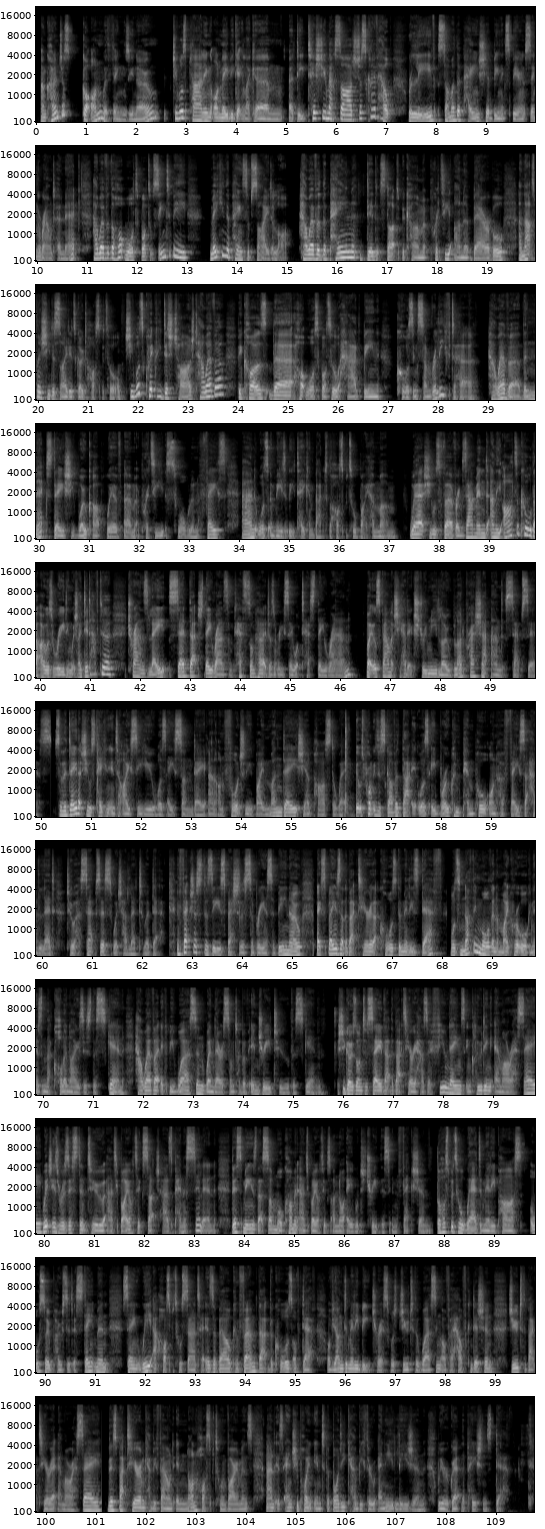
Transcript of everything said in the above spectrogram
and kind of just got on with things, you know? She was planning on maybe getting like um, a deep tissue massage, just kind of help relieve some of the pain she had been experiencing around her neck. However, the hot water bottle seemed to be making the pain subside a lot. However, the pain did start to become pretty unbearable, and that's when she decided to go to hospital. She was quickly discharged, however, because the hot water bottle had been causing some relief to her. However, the next day she woke up with um, a pretty swollen face and was immediately taken back to the hospital by her mum where she was further examined. And the article that I was reading, which I did have to translate, said that they ran some tests on her. It doesn't really say what tests they ran but it was found that she had extremely low blood pressure and sepsis. So the day that she was taken into ICU was a Sunday, and unfortunately, by Monday, she had passed away. It was promptly discovered that it was a broken pimple on her face that had led to her sepsis, which had led to her death. Infectious disease specialist Sabrina Sabino explains that the bacteria that caused DeMillie's death was nothing more than a microorganism that colonizes the skin. However, it could be worsened when there is some type of injury to the skin. She goes on to say that the bacteria has a few names, including MRSA, which is resistant to antibiotics such as penicillin. This means that some more common antibiotics are not able to treat this infection. The hospital where DeMillie passed also posted a statement saying, We at Hospital Santa Isabel confirmed that the cause of death of young DeMillie Beatrice was due to the worsening of her health condition due to the bacteria MRSA. This bacterium can be found in non hospital environments and its entry point into the body can be through any lesion. We regret the patient's death.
